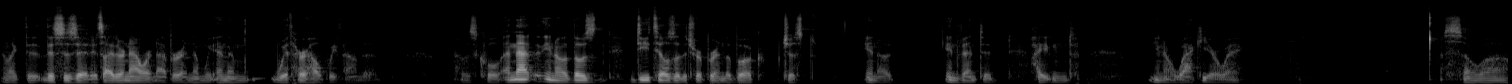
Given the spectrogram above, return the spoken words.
and like th- this is it. It's either now or never. And then we, and then with her help, we found it. It was cool. And that, you know, those details of the trip are in the book, just in a invented, heightened, you know, wackier way. So, uh,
